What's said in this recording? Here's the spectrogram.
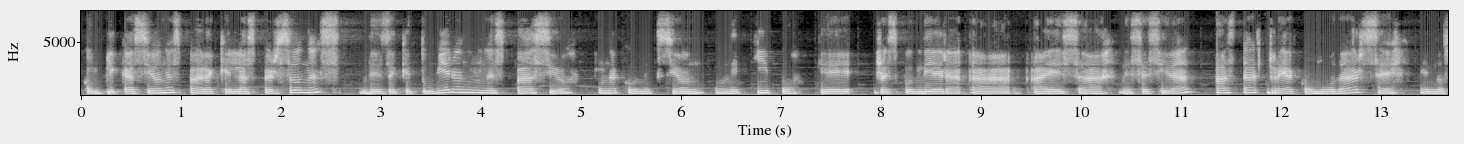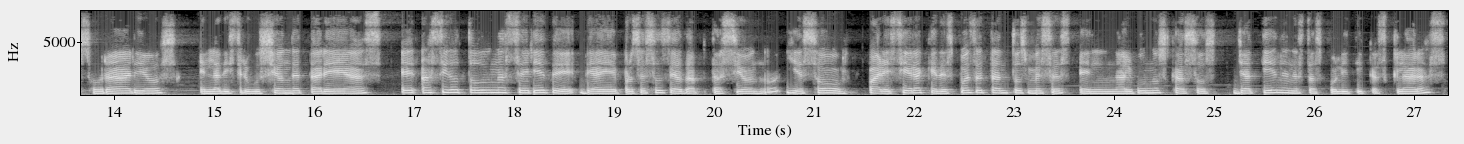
complicaciones para que las personas, desde que tuvieran un espacio una conexión, un equipo que respondiera a, esa necesidad hasta reacomodarse en los horarios, en la distribución de tareas. Eh, ha sido toda una serie de, de, procesos de adaptación, ¿no? Y eso pareciera que después de tantos meses, en algunos casos ya tienen estas políticas claras,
